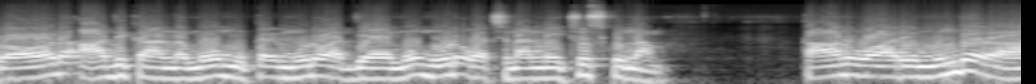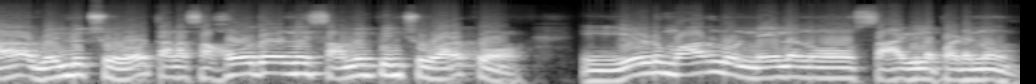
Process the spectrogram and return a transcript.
లార్డ్ ఆది కాండము ముప్పై మూడో అధ్యాయము మూడో వచనాన్ని చూసుకుందాం. తాను వారి ముందర వెళ్ళుచు తన సహోదరుని సమీపించు వరకు ఏడు మార్లు నేలను సాగిలపడెను.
